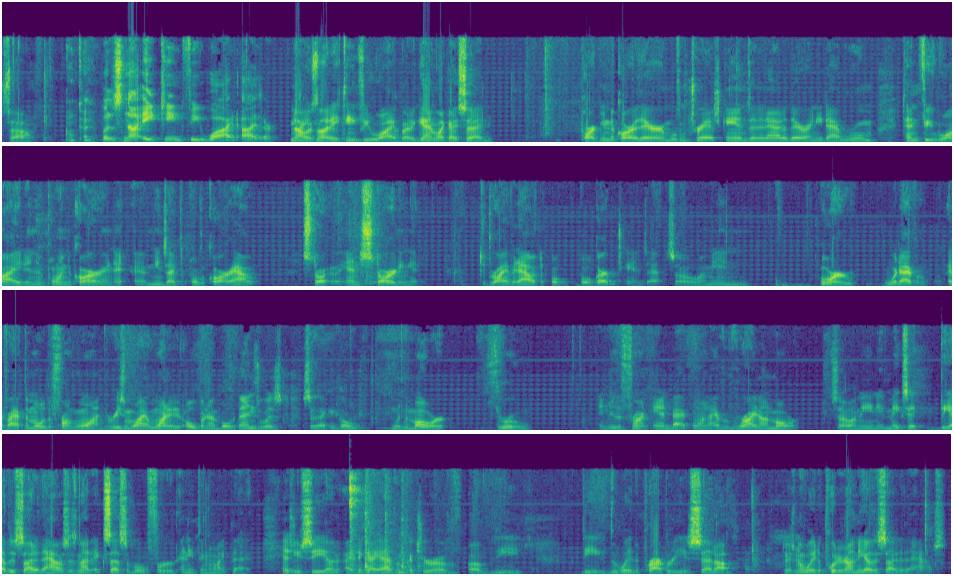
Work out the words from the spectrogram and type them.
So, Okay, But it's not 18 feet wide either. no, it's not eighteen feet wide, but again, like I said, parking the car there and moving trash cans in and out of there, I need to have room ten feet wide and then pulling the car in, it, it means I have to pull the car out, start, and starting it to drive it out to pull, pull garbage cans out, so, I mean, or whatever, if I have to mow the front lawn. The reason why I wanted it open on both ends was so that I could go with the mower through into the front and back lawn. I have a ride-on mower. So, I mean, it makes it, the other side of the house is not accessible for anything like that. As you see, I, I think I have a picture of, of the, the, the way the property is set up. There's no way to put it on the other side of the house.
